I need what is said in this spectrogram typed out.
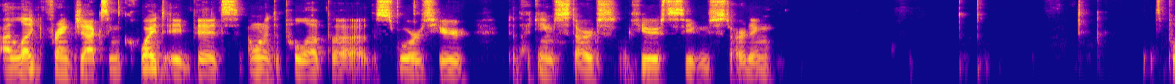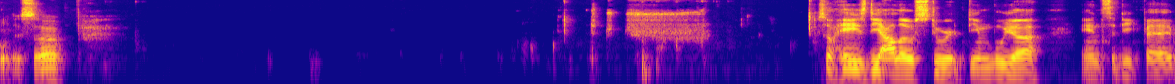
I like Frank Jackson quite a bit. I wanted to pull up uh, the scores here. Did that game start? I'm curious to see who's starting. Pull this up. So Hayes, Diallo, Stewart, Doumbouya, and Saddiq Bey.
